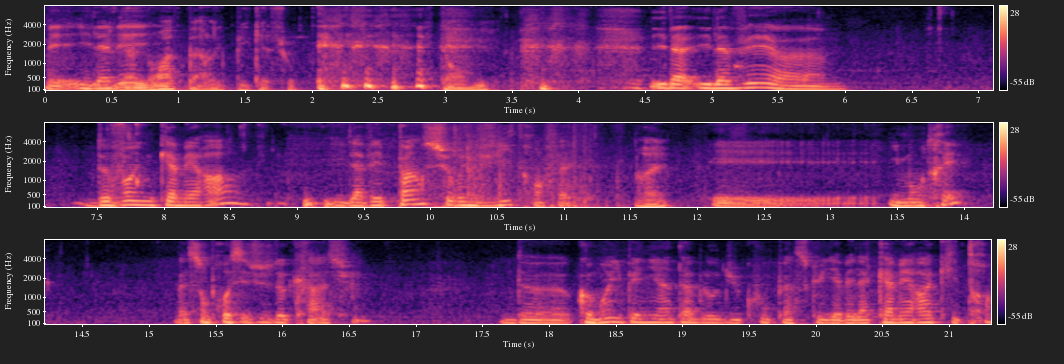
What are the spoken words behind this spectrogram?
mais il Il a avait, le droit de parler de Picasso. Si t'as envie. il, a- il avait euh, devant une caméra, il avait peint sur une vitre en fait, Ouais. et il montrait bah, son processus de création, de comment il peignait un tableau du coup, parce qu'il y avait la caméra qui, trans-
